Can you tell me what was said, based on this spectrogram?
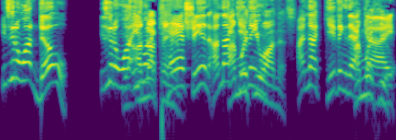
He's going to want dough. He's going to want. Yeah, he's going to cash in. I'm not. I'm giving, with you on this. I'm not giving that I'm guy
